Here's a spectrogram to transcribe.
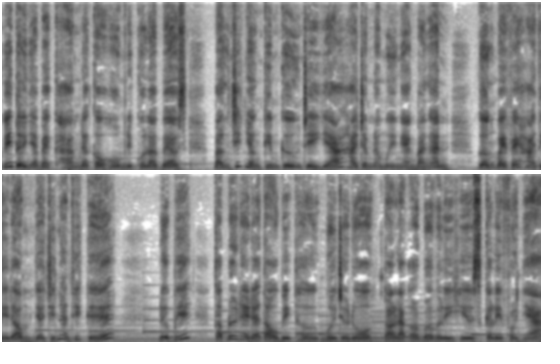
Quý tử nhà Beckham đã cầu hôn Nicola Bells bằng chiếc nhẫn kim cương trị giá 250.000 bảng Anh, gần 7,2 tỷ đồng do chính anh thiết kế. Được biết, cặp đôi này đã tậu biệt thự 10 triệu đô tọa lạc ở Beverly Hills, California.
